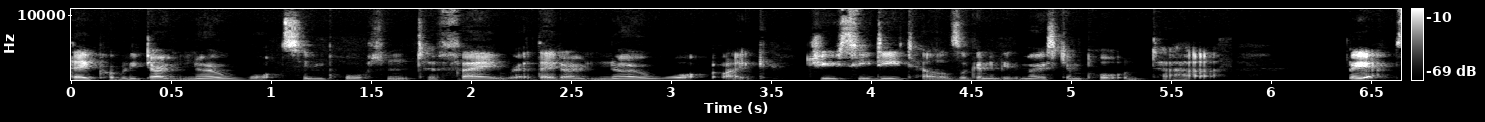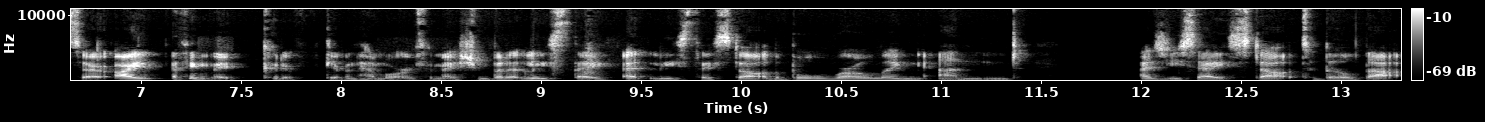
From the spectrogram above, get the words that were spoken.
they probably don't know what's important to Feyre. They don't know what like juicy details are going to be the most important to her. But yeah, so I, I think they could have given her more information, but at least they at least they start the ball rolling and, as you say, start to build that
